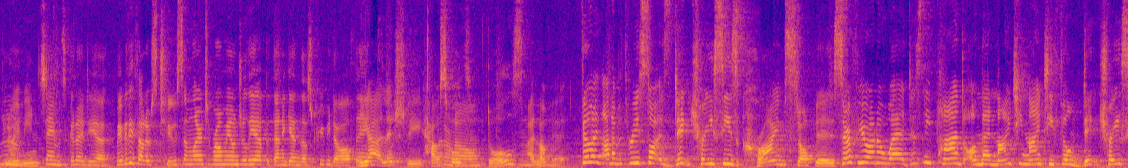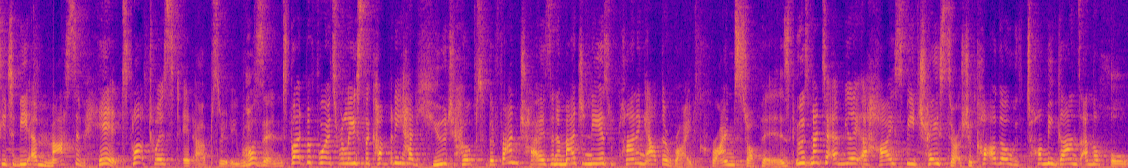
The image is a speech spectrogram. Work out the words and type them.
You know what I mm, mean? Same, it's a good idea. Maybe they thought it was too similar to Romeo and Juliet, but then again, those creepy doll things. Yeah, literally. Household dolls. I love it. Filling our number three slot is Dick Tracy's Crime Stoppers. So if you're unaware, Disney planned on their 1990 film Dick Tracy to be a massive hit. Plot twist, it absolutely wasn't. But before its release, the company had huge hopes for the franchise and Imagineers were planning out the ride Crime Stoppers. It was meant to emulate a high-speed chase throughout Chicago with Tommy guns and the whole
